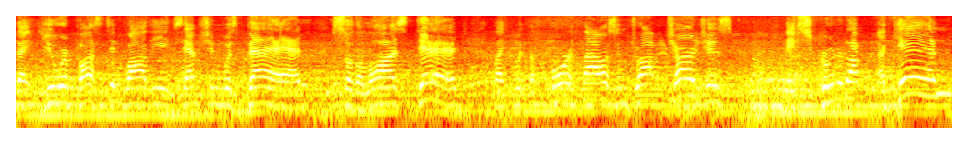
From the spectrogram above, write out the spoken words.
that you were busted while the exemption was bad, so the law is dead, like with the 4,000 drop charges, they screwed it up again.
